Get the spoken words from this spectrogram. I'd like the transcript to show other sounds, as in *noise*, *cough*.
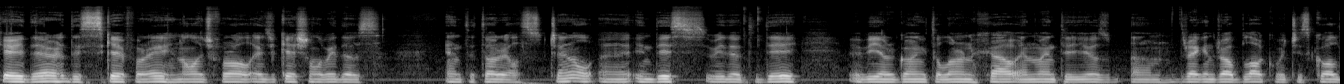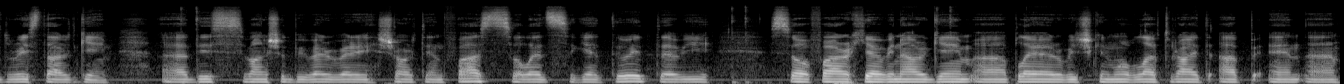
Hey there, this is K4A, Knowledge for All educational videos and tutorials channel. Uh, in this video today we are going to learn how and when to use um, drag and drop block which is called restart game. Uh, this one should be very very short and fast so let's get to it. Uh, we so far have in our game a player which can move left, right, up and uh,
